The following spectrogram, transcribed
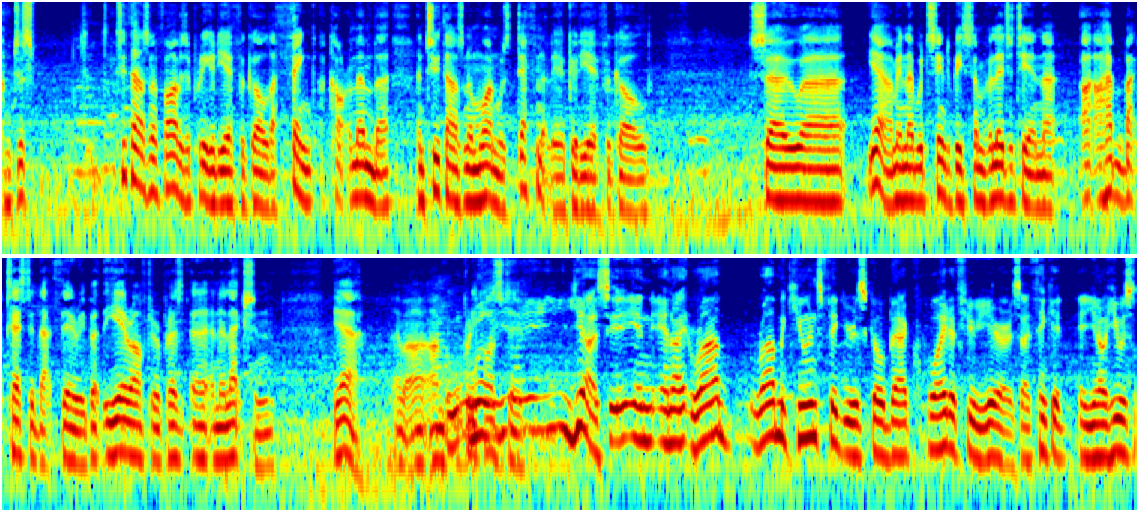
I'm just. 2005 is a pretty good year for gold, I think. I can't remember. And 2001 was definitely a good year for gold. So uh, yeah, I mean there would seem to be some validity in that. I, I haven't back tested that theory, but the year after a pres- uh, an election, yeah, I'm, I'm pretty well, positive. y- Yes, and and I, Rob Rob McEwen's figures go back quite a few years. I think it. You know, he was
